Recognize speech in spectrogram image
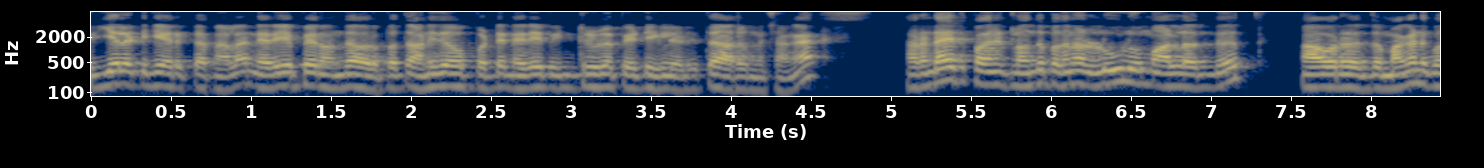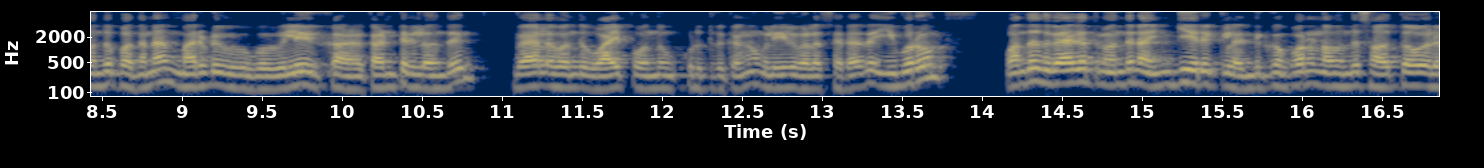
ரியாலிட்டிக்கே இருக்கிறனால நிறைய பேர் வந்து அவரை பார்த்து அனுதவப்பட்டு நிறைய இன்டர்வியூவில் பேட்டிகள் எடுத்து ஆரம்பித்தாங்க ரெண்டாயிரத்தி பதினெட்டில் வந்து பார்த்தீங்கன்னா லூலு மாலில் வந்து அவர் இந்த மகனுக்கு வந்து பார்த்தோன்னா மறுபடியும் வெளியே க கண்ட்ரியில் வந்து வேலை வந்து வாய்ப்பு வந்து கொடுத்துருக்காங்க. வெளியில் வேலை செய்கிறாரு இவரும் வந்தது வேகத்தில் வந்து நான் இங்கே இருக்கல. இதுக்கப்புறம் நான் வந்து சவுத்த ஒரு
